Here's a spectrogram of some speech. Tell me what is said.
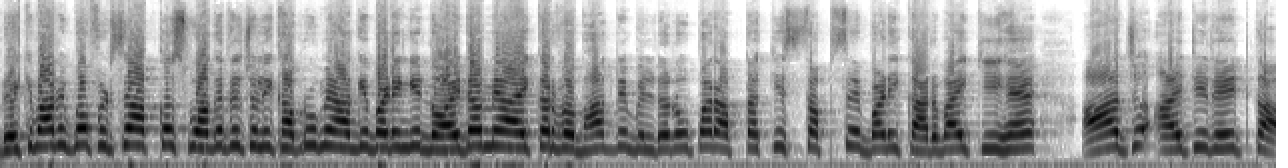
ब्रेक के बाद एक बार फिर से आपका स्वागत है। चलिए खबरों में आगे बढ़ेंगे। नोएडा में आयकर विभाग ने बिल्डरों पर अब तक की सबसे बड़ी कार्रवाई की है। आज आईटी रेट का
